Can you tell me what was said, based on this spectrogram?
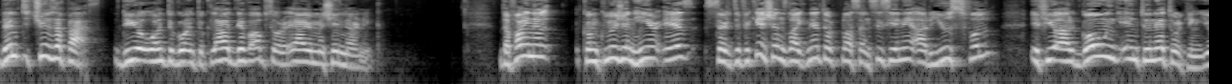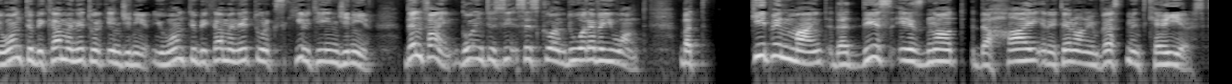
Then to choose a path. Do you want to go into cloud DevOps or AI machine learning? The final conclusion here is certifications like Network Plus and CCNA are useful if you are going into networking. You want to become a network engineer. You want to become a network security engineer. Then fine, go into Cisco and do whatever you want. But keep in mind that this is not the high return on investment careers.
